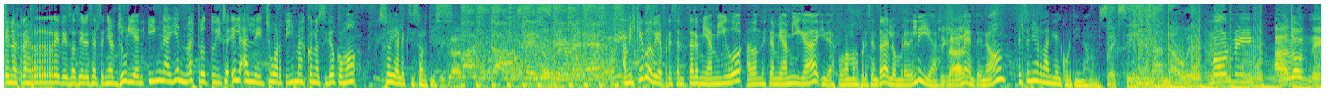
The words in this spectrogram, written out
En nuestras redes sociales, el señor Julian Igna y en nuestro Twitch, el Alechu Ortiz, más conocido como Soy Alexis Ortiz. A mi izquierda voy a presentar a mi amigo, a dónde está mi amiga, y después vamos a presentar al hombre del día, Sí, claro. claramente, ¿no? El señor Daniel Curtino. Sexy and I know it. Morning. ¿A dónde?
